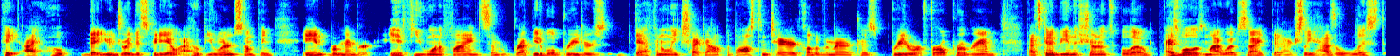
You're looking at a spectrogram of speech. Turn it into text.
Hey, I hope that you enjoyed this video. I hope you learned something. And remember, if you want to find some reputable breeders, definitely check out the Boston Terrier Club of America's breeder referral program. That's going to be in the show notes below, as well as my website that actually has a list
